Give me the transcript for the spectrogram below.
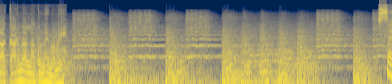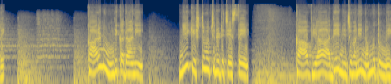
నా కారణాలు నాకున్నాయి మమ్మీ. సరే. కారణం ఉంది కదా అని నీకిష్టం వచ్చినట్టు చేస్తే కావ్య అదే నిజమని నమ్ముతుంది.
